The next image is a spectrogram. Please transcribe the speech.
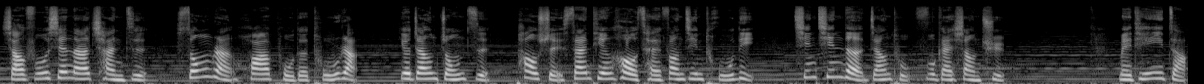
小福先拿铲子松软花圃的土壤，又将种子泡水三天后才放进土里，轻轻地将土覆盖上去。每天一早，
